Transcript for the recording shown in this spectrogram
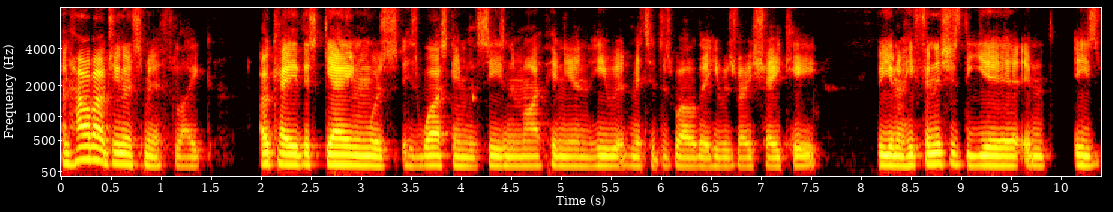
And how about Geno Smith? Like, okay, this game was his worst game of the season, in my opinion. He admitted as well that he was very shaky. But, you know, he finishes the year in, he's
